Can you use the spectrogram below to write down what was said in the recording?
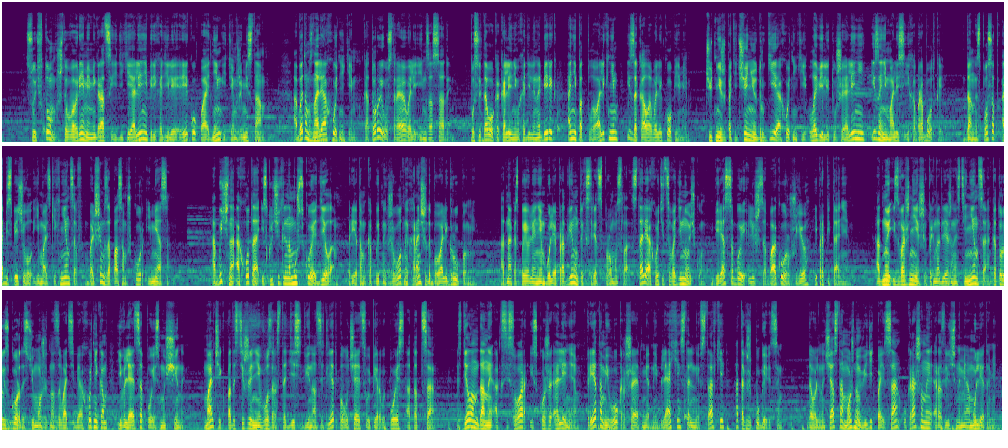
Суть в том, что во время миграции дикие олени переходили реку по одним и тем же местам, об этом знали охотники, которые устраивали им засады. После того, как олени выходили на берег, они подплывали к ним и закалывали копьями. Чуть ниже по течению другие охотники ловили туши оленей и занимались их обработкой. Данный способ обеспечивал ямальских немцев большим запасом шкур и мяса. Обычно охота исключительно мужское дело, при этом копытных животных раньше добывали группами. Однако с появлением более продвинутых средств промысла стали охотиться в одиночку, беря с собой лишь собаку, ружье и пропитание. Одной из важнейших принадлежностей немца, который с гордостью может называть себя охотником, является пояс мужчины. Мальчик по достижении возраста 10-12 лет получает свой первый пояс от отца. Сделан данный аксессуар из кожи оленя, при этом его украшают медные бляхи, стальные вставки, а также пуговицы. Довольно часто можно увидеть пояса, украшенные различными амулетами.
